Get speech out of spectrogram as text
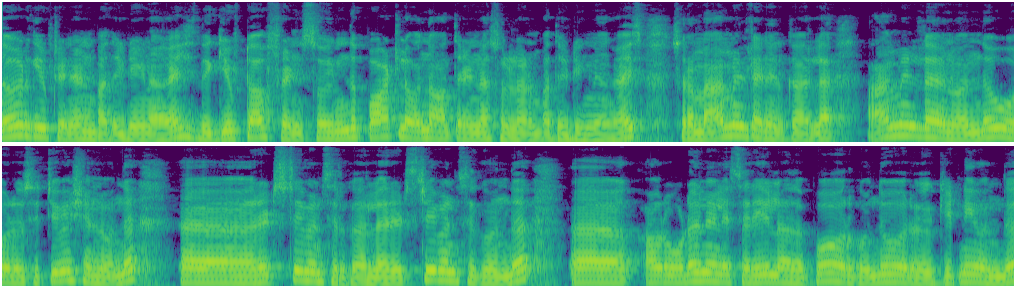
தேர்ட் கிஃப்ட் என்னென்னு பார்த்துக்கிட்டிங்கன்னா guys the gift of friends so இந்த பாட்டில் வந்து ஆத்தர் என்ன சொல்கிறாருன்னு பார்த்துக்கிட்டிங்கன்னா கைஸ் ஸோ நம்ம ஹாமில்டன் இருக்கார்ல ஆமில்டன் வந்து ஒரு சுச்சுவேஷனில் வந்து ரெட் ஸ்டீவன்ஸ் இருக்கார்ல. ரெட் ஸ்டீவன்ஸுக்கு வந்து அவர் உடல்நிலை சரியில்லாதப்போ அவருக்கு வந்து ஒரு கிட்னி வந்து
